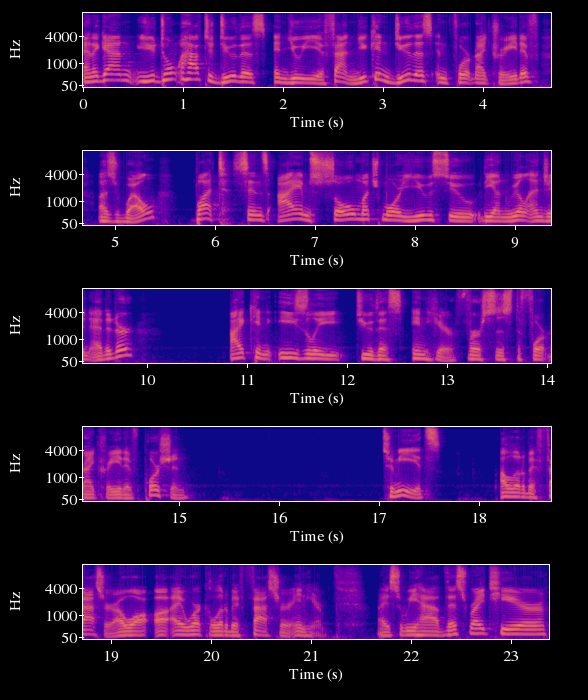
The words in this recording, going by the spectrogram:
And again, you don't have to do this in UEFN. You can do this in Fortnite Creative as well. But since I am so much more used to the Unreal Engine editor, I can easily do this in here versus the Fortnite Creative portion to me, it's a little bit faster. I, I work a little bit faster in here. All right, so we have this right here,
